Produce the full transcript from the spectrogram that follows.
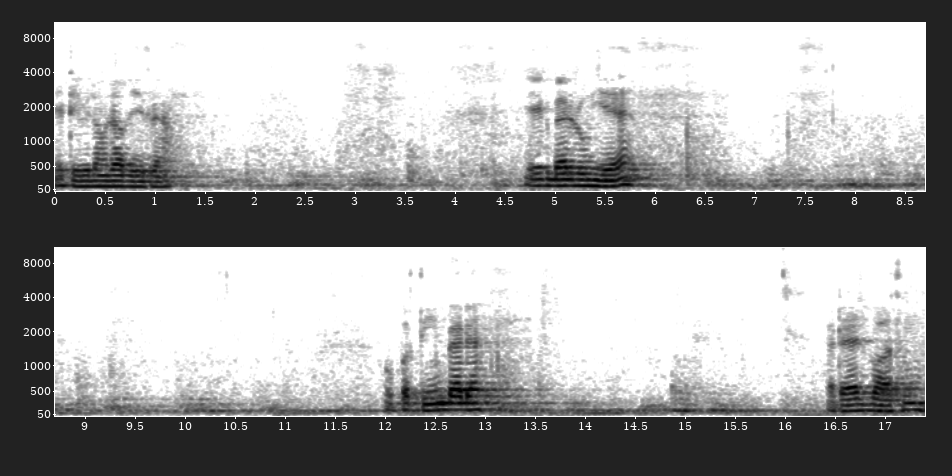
ये टीवी लाउंज आप देख रहे हैं। एक बेडरूम ये है। ऊपर तीन बेड है। अटैच बाथरूम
